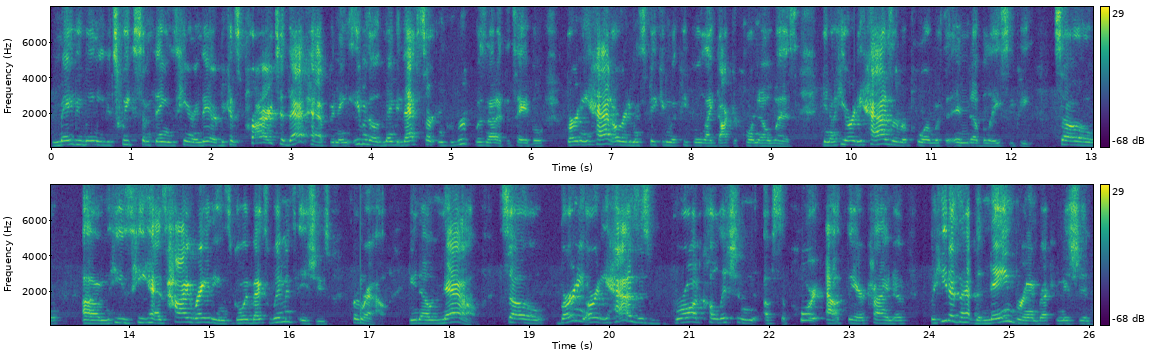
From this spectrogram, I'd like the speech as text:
maybe we need to tweak some things here and there because prior to that happening, even though maybe that certain group was not at the table, Bernie had already been speaking with people like Dr. Cornel West. You know, he already has a rapport with the NAACP. So um, he's he has high ratings going back to women's issues for morale. You know now, so Bernie already has this broad coalition of support out there, kind of, but he doesn't have the name brand recognition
